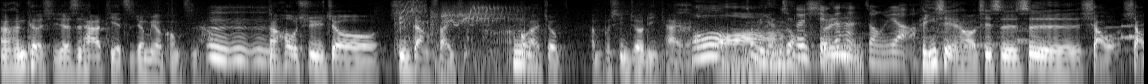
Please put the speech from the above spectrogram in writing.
嗯，很可惜的是他的铁质就没有控制好，嗯嗯嗯，那后续就心脏衰竭，后来就。很不幸就离开了哦，这么严重，所以血真的很重要。贫血哈其实是小小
